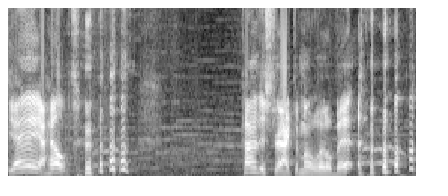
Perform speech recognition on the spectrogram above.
Yay, I helped. kind of distract him a little bit.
